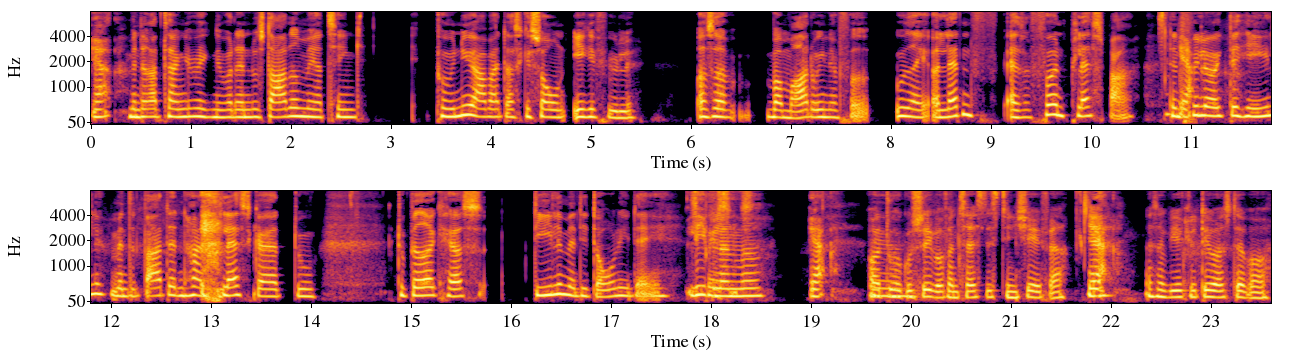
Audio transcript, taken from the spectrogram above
ja. Men det er ret tankevækkende, hvordan du startede med at tænke, på min nye arbejde, der skal sorgen ikke fylde. Og så hvor meget du egentlig har fået ud af at lade den altså få en plads bare. Den ja. Fylder jo ikke det hele, men det, bare det, den har en plads, gør, at du, du bedre kan også dele med de dårlige dage Lige på en eller anden måde. Ja. Og du har Øhm. kunnet se, hvor fantastisk din chef er. Ja. Altså virkelig, det er også der, hvor,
